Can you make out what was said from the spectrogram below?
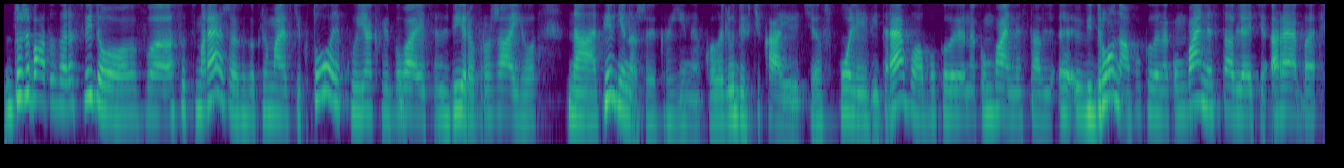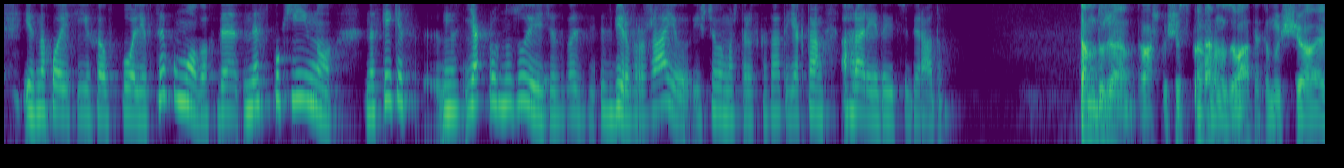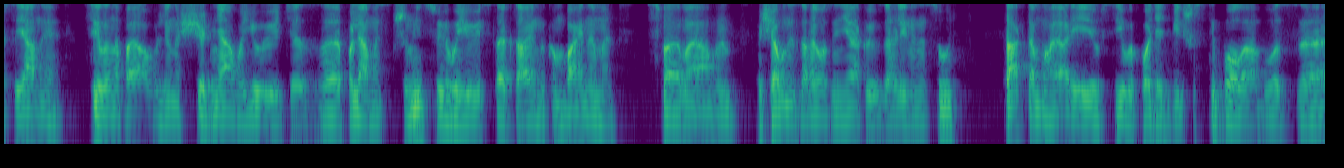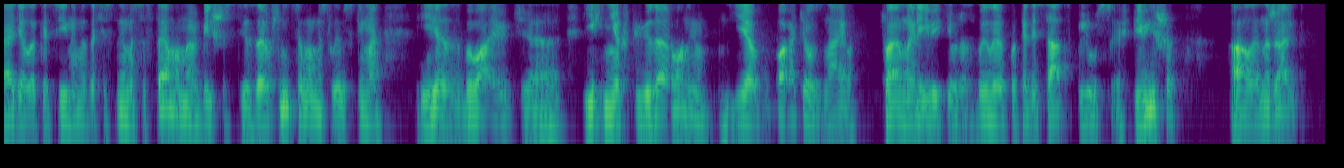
дуже багато зараз відео в соцмережах, зокрема в TikTok, як відбувається збір врожаю на півдні нашої країни, коли люди втікають в полі від ребу, або коли на комбайни ставлять від дрона, або коли на комбайни ставлять реби і знаходять їх в полі в цих умовах, де неспокійно. Наскільки як прогнозують збір врожаю, і що ви можете розказати, як там аграрії дають собі раду? Там дуже важко щось прогнозувати, тому що росіяни ціленаправленно щодня воюють з полями з пшеницею, воюють з тракторами, комбайнами, з фермерами, хоча вони загрози ніякої взагалі не несуть. Так, там аграрії всі виходять в більшості пола або з радіолокаційними захисними системами, в більшості з рушницями мисливськими і збивають е, їхні впівдрони. Є в багатьох знаю фермерів, які вже збили по 50 плюс впівішок. Але на жаль,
